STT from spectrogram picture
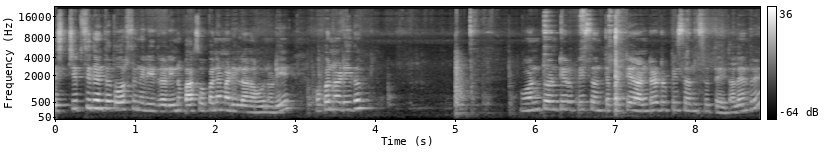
ಎಷ್ಟು ಚಿಪ್ಸ್ ಇದೆ ಅಂತ ತೋರಿಸ್ತೀನಿ ಇದರಲ್ಲಿ. ಇನ್ನೂ ಬಾಕ್ಸ್ ಓಪನೇ ಮಾಡಿಲ್ಲ ನಾವು ನೋಡಿ. ಓಪನ್ ಮಾಡಿ ಇದು. ಒನ್ ಟ್ವೆಂಟಿ ರುಪೀಸ್ ಅಂತೆ ಬಟ್ ಹಂಡ್ರೆಡ್ ರುಪೀಸ್ ಅನಿಸುತ್ತೆ. ಇದು ಅಲ್ಲೇನ್ರಿ?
